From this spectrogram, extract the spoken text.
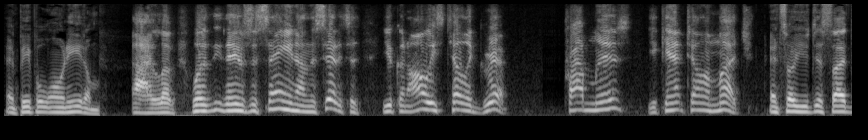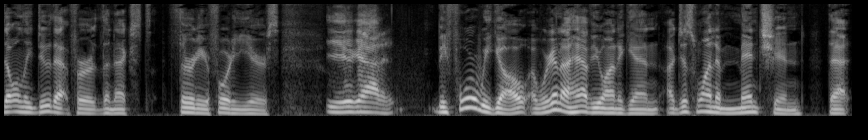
and people won't eat them. I love. It. Well, there's a saying on the set. It says you can always tell a grip. Problem is, you can't tell them much. And so you decide to only do that for the next thirty or forty years. You got it. Before we go, uh, we're going to have you on again. I just want to mention that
